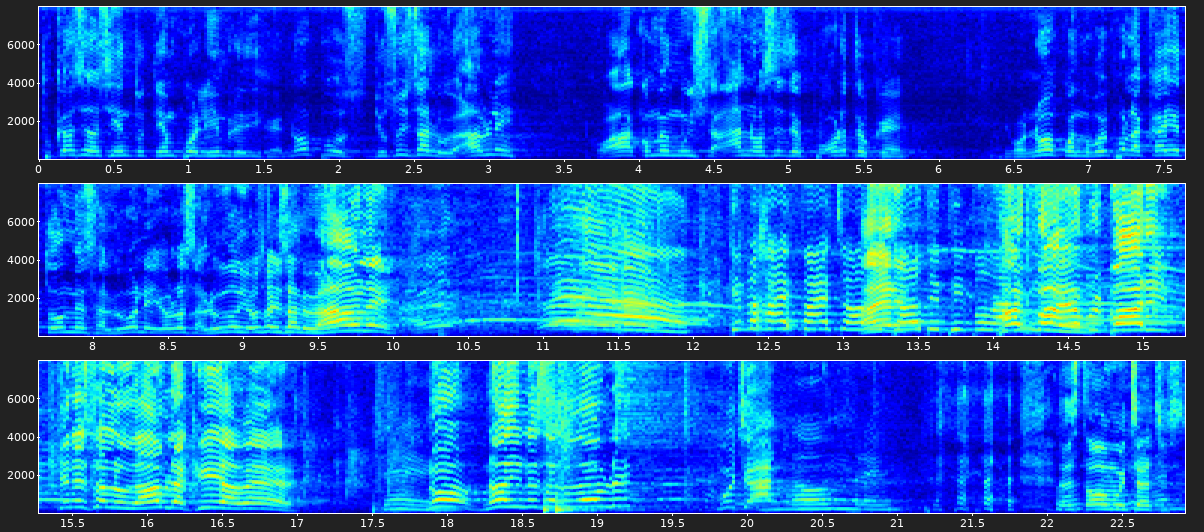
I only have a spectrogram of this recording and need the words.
¿Tú qué haces así en tu tiempo libre? Y dije, no, pues yo soy saludable. Dijo, ah, comes muy sano, haces deporte o qué? Digo, no, cuando voy por la calle todos me saludan y yo los saludo, yo soy saludable. A ver. Give a high five to all the healthy people High out five, here. everybody. ¿Quién es saludable aquí? A ver. Dang. No, nadie no es saludable. Muchachos. No, hombre. Es todo, muchachos.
